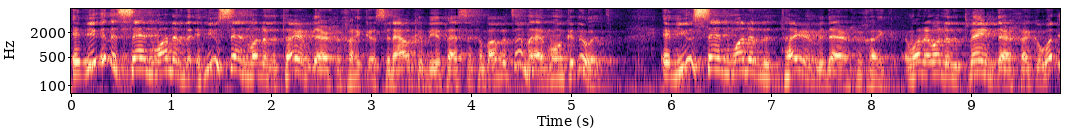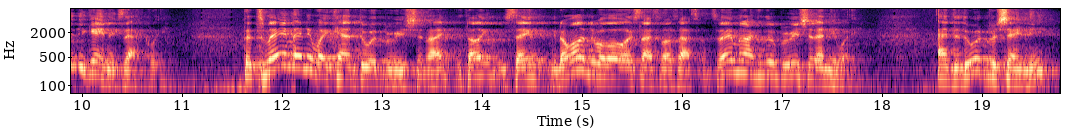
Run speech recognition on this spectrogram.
If you're going to send one of the, if you send one of the Torah B'derech HaChaika, so now it could be a Pesach above a everyone could do it. If you send one of the Tayrim b'derech one, one of the Tmeim b'derech what did you gain exactly? The Tmeim anyway can't do it Berishin, right? You're telling, you're saying, you don't want to do a little Isnas not Tasman. Tmeim are not going to do Berishin anyway. And to do it B'Sheni,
